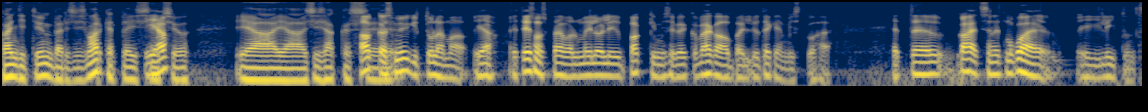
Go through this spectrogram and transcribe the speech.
kanditi ümber siis Marketplace'i, eks ju, ja, ja siis hakkas hakkas müügid tulema, jah, et esmaspäeval meil oli pakkimisega ikka väga palju tegemist kohe. et äh, kahetsen, et ma kohe ei liitunud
